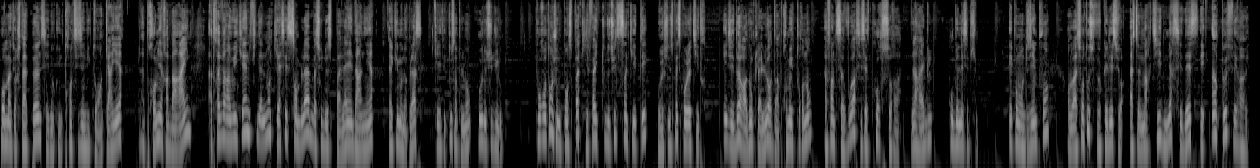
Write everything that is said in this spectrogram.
Pour Max Verstappen, c'est donc une 36e victoire en carrière, la première à Bahreïn, à travers un week-end finalement qui est assez semblable à celui de Spa l'année dernière, avec une monoplace qui était tout simplement au-dessus du lot. Pour autant, je ne pense pas qu'il faille tout de suite s'inquiéter pour le suspense pour le titre. Et Jeddah aura donc l'allure d'un premier tournant afin de savoir si cette course sera la règle ou bien l'exception. Et pour mon deuxième point, on va surtout se focaliser sur Aston Martin, Mercedes et un peu Ferrari.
